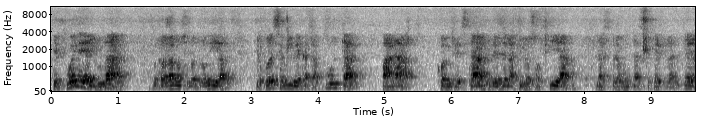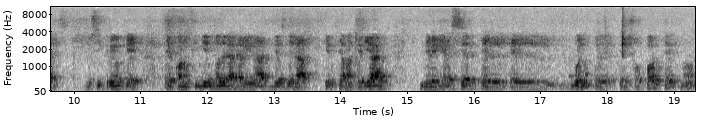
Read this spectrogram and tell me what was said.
que puede ayudar, lo que hablamos el otro día, que puede servir de catapulta para contestar desde la filosofía las preguntas que te planteas. Yo sí creo que el conocimiento de la realidad desde la ciencia material debería ser el, bueno, el, soporte ¿no?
